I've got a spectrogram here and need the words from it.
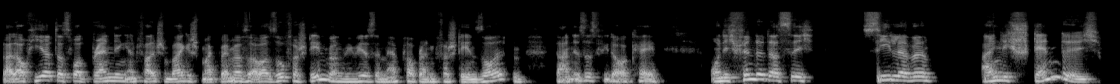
Weil auch hier hat das Wort Branding einen falschen Beigeschmack. Wenn wir es aber so verstehen würden, wie wir es im Employer Branding verstehen sollten, dann ist es wieder okay. Und ich finde, dass sich C-Level eigentlich ständig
